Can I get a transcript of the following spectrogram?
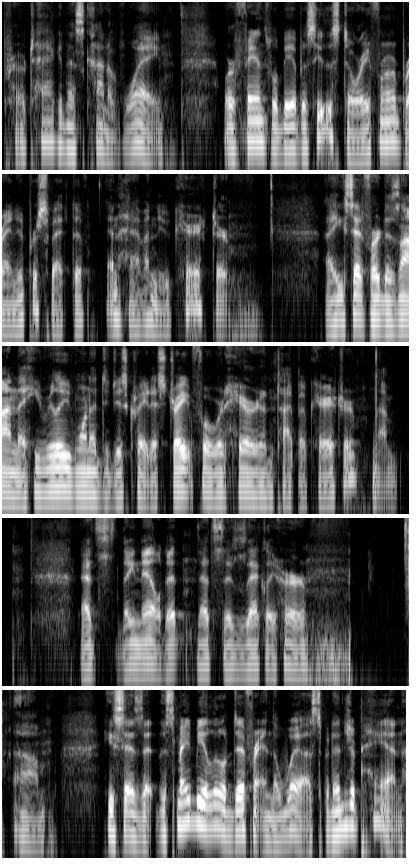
protagonist kind of way, where fans will be able to see the story from a brand new perspective and have a new character. Uh, he said for design that he really wanted to just create a straightforward Harridan type of character. Um, that's they nailed it. That's exactly her. Um, he says that this may be a little different in the West, but in Japan,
